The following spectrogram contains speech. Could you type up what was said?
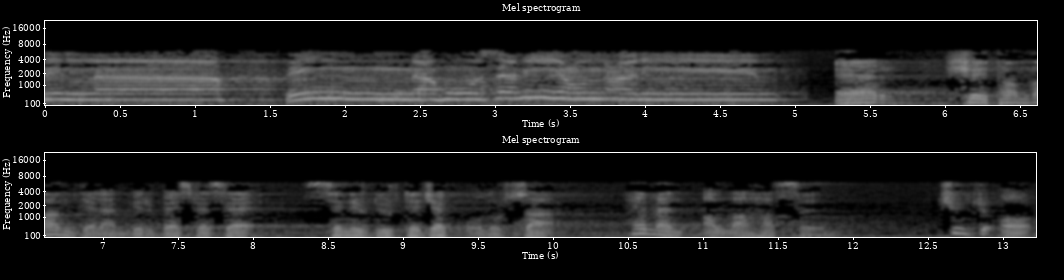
بِاللّٰهِ إِنَّهُ سَمِيعٌ عَلِيمٌ Eğer şeytandan gelen bir vesvese seni dürtecek olursa hemen Allah'a sığın. Çünkü o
